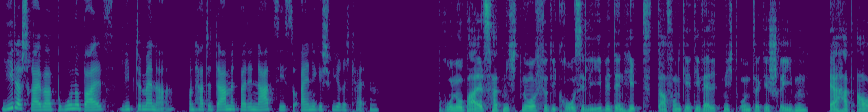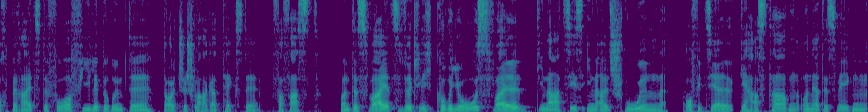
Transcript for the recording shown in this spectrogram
Liederschreiber Bruno Balz liebte Männer und hatte damit bei den Nazis so einige Schwierigkeiten. Bruno Balz hat nicht nur für die große Liebe den Hit Davon geht die Welt nicht unter geschrieben, er hat auch bereits davor viele berühmte deutsche Schlagertexte verfasst. Und das war jetzt wirklich kurios, weil die Nazis ihn als Schwulen offiziell gehasst haben und er deswegen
